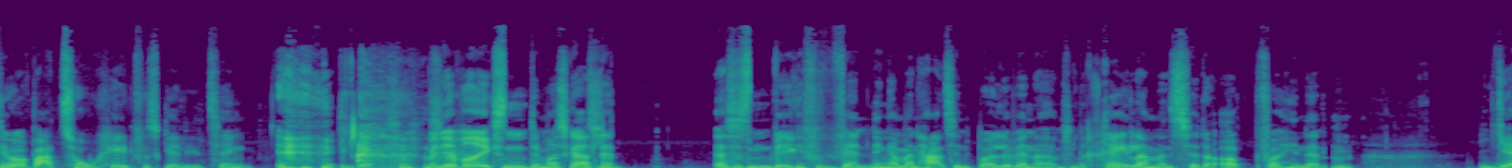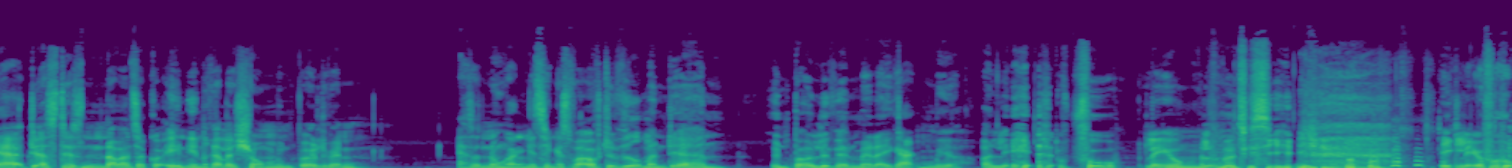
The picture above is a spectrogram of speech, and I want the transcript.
det var bare to helt forskellige ting. ja. Men jeg ved ikke, sådan, det er måske også lidt, altså sådan, hvilke forventninger man har til en bolleven, og regler, man sætter op for hinanden. ja, det er også det, sådan, når man så går ind i en relation med en bolleven. Altså nogle gange, jeg tænker så ofte ved man, det er en, en bolleven, man er i gang med at lave, få, lave, Mm. eller hvad man skal sige. ikke lave få.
